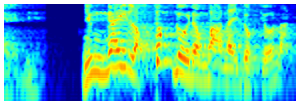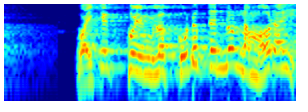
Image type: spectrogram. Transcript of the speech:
hề biết. Nhưng ngay lập tức người đàn bà này được chữa lành. Vậy cái quyền lực của đức tin nó nằm ở đây.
